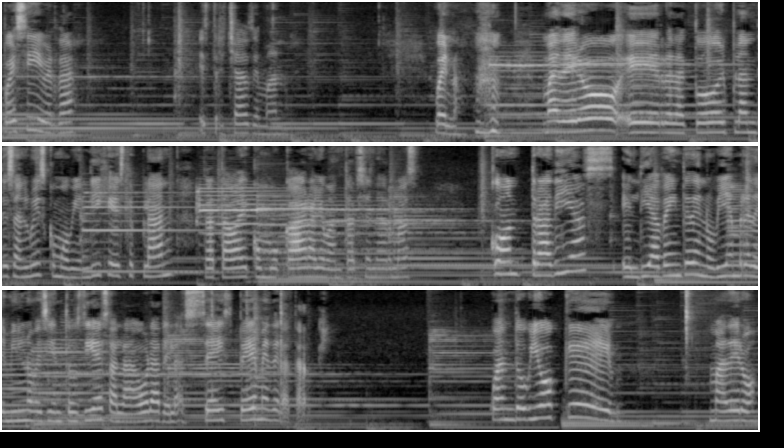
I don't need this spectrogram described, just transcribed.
pues sí, ¿verdad? Estrechadas de mano. Bueno, Madero eh, redactó el plan de San Luis, como bien dije, este plan trataba de convocar a levantarse en armas contra Díaz el día 20 de noviembre de 1910 a la hora de las 6 pm de la tarde. Cuando vio que Madero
